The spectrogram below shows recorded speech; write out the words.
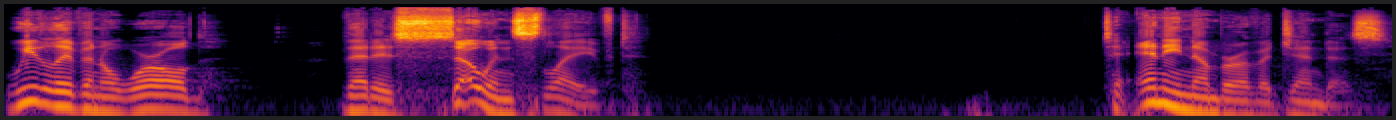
We live in a world that is so enslaved to any number of agendas.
